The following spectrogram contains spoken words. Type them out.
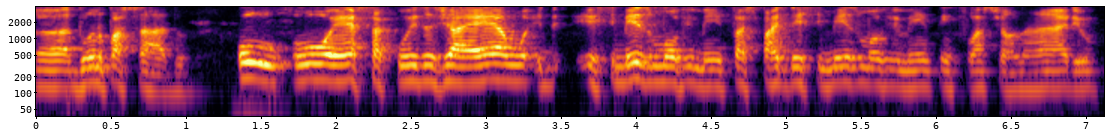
uh, do ano passado. Ou, ou essa coisa já é esse mesmo movimento, faz parte desse mesmo movimento inflacionário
